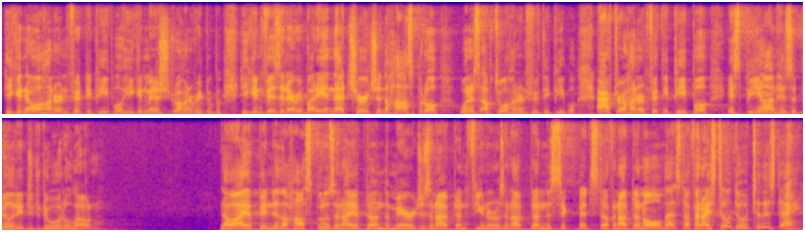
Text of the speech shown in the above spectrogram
He can know 150 people, he can minister to 150 people, he can visit everybody in that church in the hospital when it's up to 150 people. After 150 people, it's beyond his ability to do it alone. Now, I have been to the hospitals and I have done the marriages and I've done funerals and I've done the sick bed stuff and I've done all that stuff and I still do it to this day.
